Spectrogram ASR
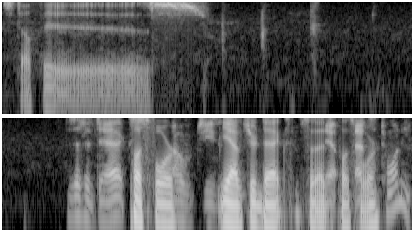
Stealth is. Is it a dex? Plus four. Oh, Jesus. Yeah, it's your dex, so that's Yep, plus that's four. a 20.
